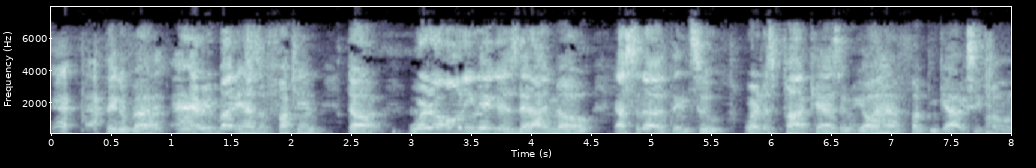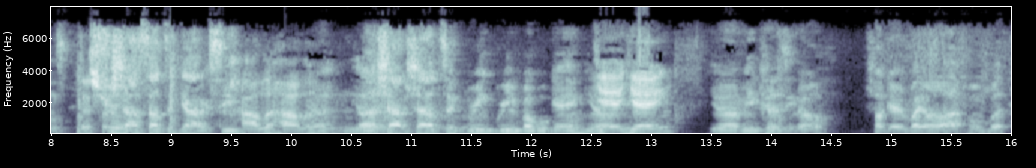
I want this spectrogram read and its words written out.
Think about it. Everybody has a fucking dog. We're the only niggas that I know. That's another thing too. We're in this podcast and we all have fucking Galaxy phones. That's so true. Shouts out to Galaxy. Holla, holla. uh, shout shout out to Green Green Bubble Gang. You know yeah, what I mean? yeah. You know what I mean? Because you know, fuck everybody on the iPhone, but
